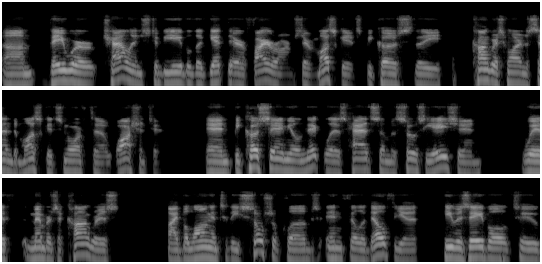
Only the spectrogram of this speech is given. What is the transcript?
Um, they were challenged to be able to get their firearms, their muskets, because the Congress wanted to send the muskets north to Washington. And because Samuel Nicholas had some association with members of Congress by belonging to these social clubs in Philadelphia, he was able to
